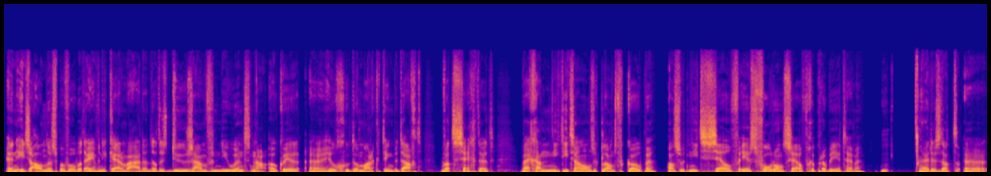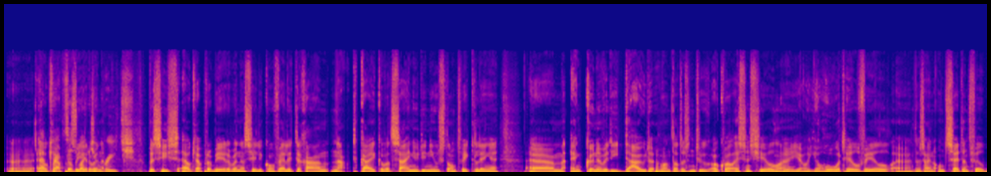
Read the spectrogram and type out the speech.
En iets anders bijvoorbeeld, een van die kernwaarden, dat is duurzaam vernieuwend. Nou, ook weer heel goed door marketing bedacht. Wat zegt het? Wij gaan niet iets aan onze klant verkopen als we het niet zelf eerst voor onszelf geprobeerd hebben. He, dus dat uh, uh, elk jaar proberen we. Preach. Precies, elk jaar proberen we naar Silicon Valley te gaan. Nou, te kijken wat zijn nu die nieuwste ontwikkelingen. Um, en kunnen we die duiden? Want dat is natuurlijk ook wel essentieel. Hè? Je, je, hoort heel veel. Uh, er zijn ontzettend veel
